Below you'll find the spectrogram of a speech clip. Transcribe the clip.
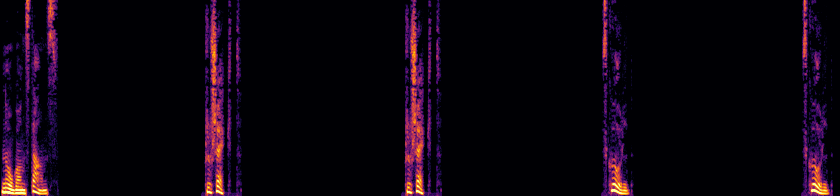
Någonstans. Projekt. Projekt. Skuld. Skuld.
